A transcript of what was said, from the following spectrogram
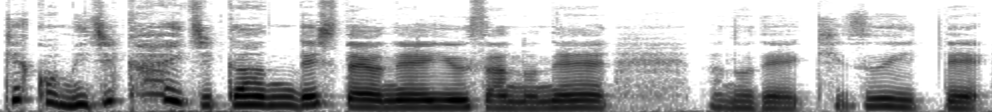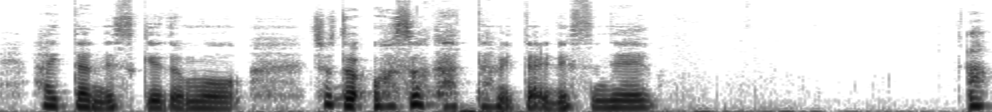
結構短い時間でしたよね、ゆうさんのね。なので気づいて入ったんですけども、ちょっと遅かったみたいですね。あ、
